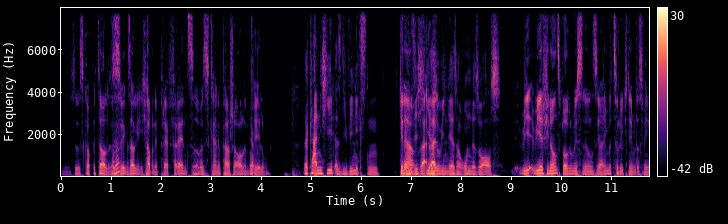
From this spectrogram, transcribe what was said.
nimmst du das Kapital. Oder? Deswegen sage ich, ich habe eine Präferenz, aber es ist keine Pauschalempfehlung. Na klar, nicht jeder, also die wenigsten Genau, kennen sich weil- hier weil- so wie in dieser Runde so aus. Wir, wir Finanzblogger müssen uns ja immer zurücknehmen, dass wir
